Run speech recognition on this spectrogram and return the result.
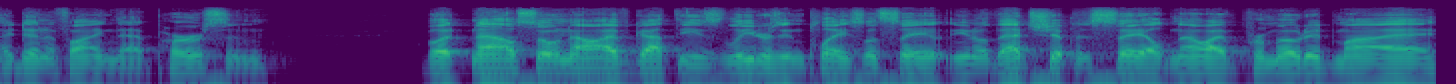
identifying that person. But now, so now I've got these leaders in place. Let's say, you know, that ship has sailed. Now I've promoted my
